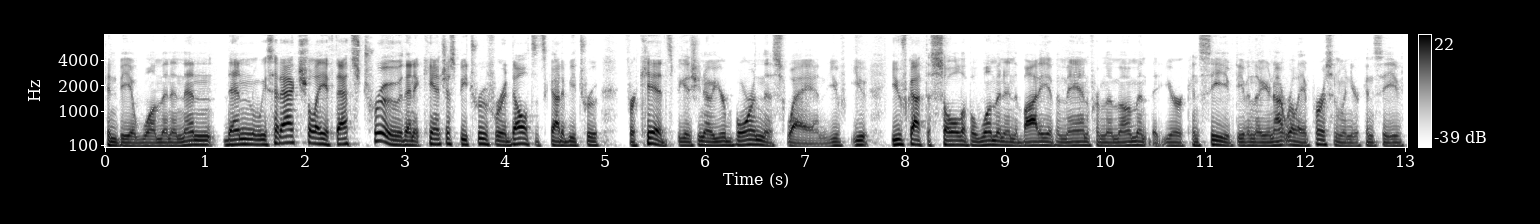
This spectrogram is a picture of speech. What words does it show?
can be a woman. And then, then we said, actually, if that's true, then it can't just be true for adults. It's got to be true for kids because, you know, you're born this way and you've, you, you've got the soul of a woman in the body of a man from the moment that you're conceived, even though you're not really a person when you're conceived,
